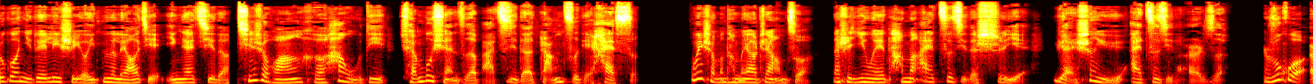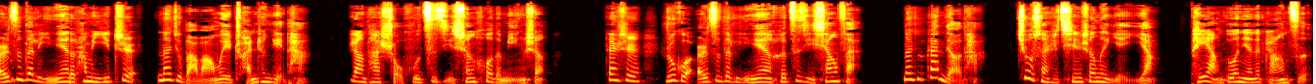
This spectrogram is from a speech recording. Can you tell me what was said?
如果你对历史有一定的了解，应该记得秦始皇和汉武帝全部选择把自己的长子给害死了。为什么他们要这样做？那是因为他们爱自己的事业远胜于爱自己的儿子。如果儿子的理念和他们一致，那就把王位传承给他。让他守护自己身后的名声，但是如果儿子的理念和自己相反，那就干掉他。就算是亲生的也一样，培养多年的长子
